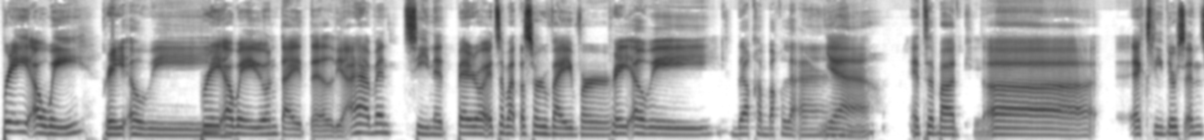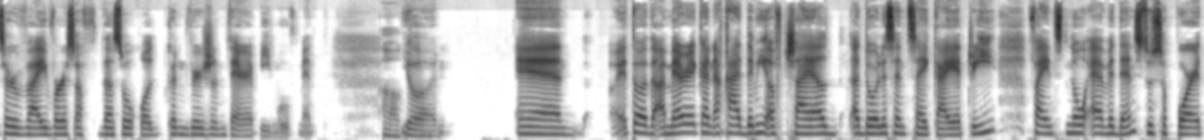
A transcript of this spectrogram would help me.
Pray Away. Pray Away. Pray Away yung title. Yeah, I haven't seen it, pero it's about a survivor. Pray Away, the kabaklaan. Yeah. It's about Okay. uh ex-leaders and survivors of the so-called conversion therapy movement. Okay. Yon. And ito, the American Academy of Child Adolescent Psychiatry finds no evidence to support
